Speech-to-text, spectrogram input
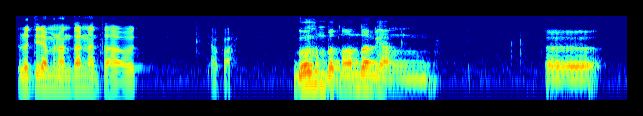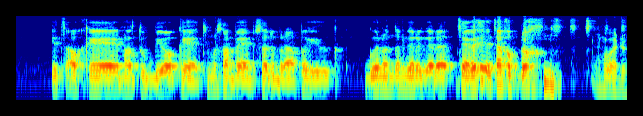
Lu tidak menonton atau apa? Gue sempet nonton yang eh It's Okay Not to Be Okay. Cuma sampai episode berapa gitu. Gue nonton gara-gara ceweknya cakep dong. Waduh.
